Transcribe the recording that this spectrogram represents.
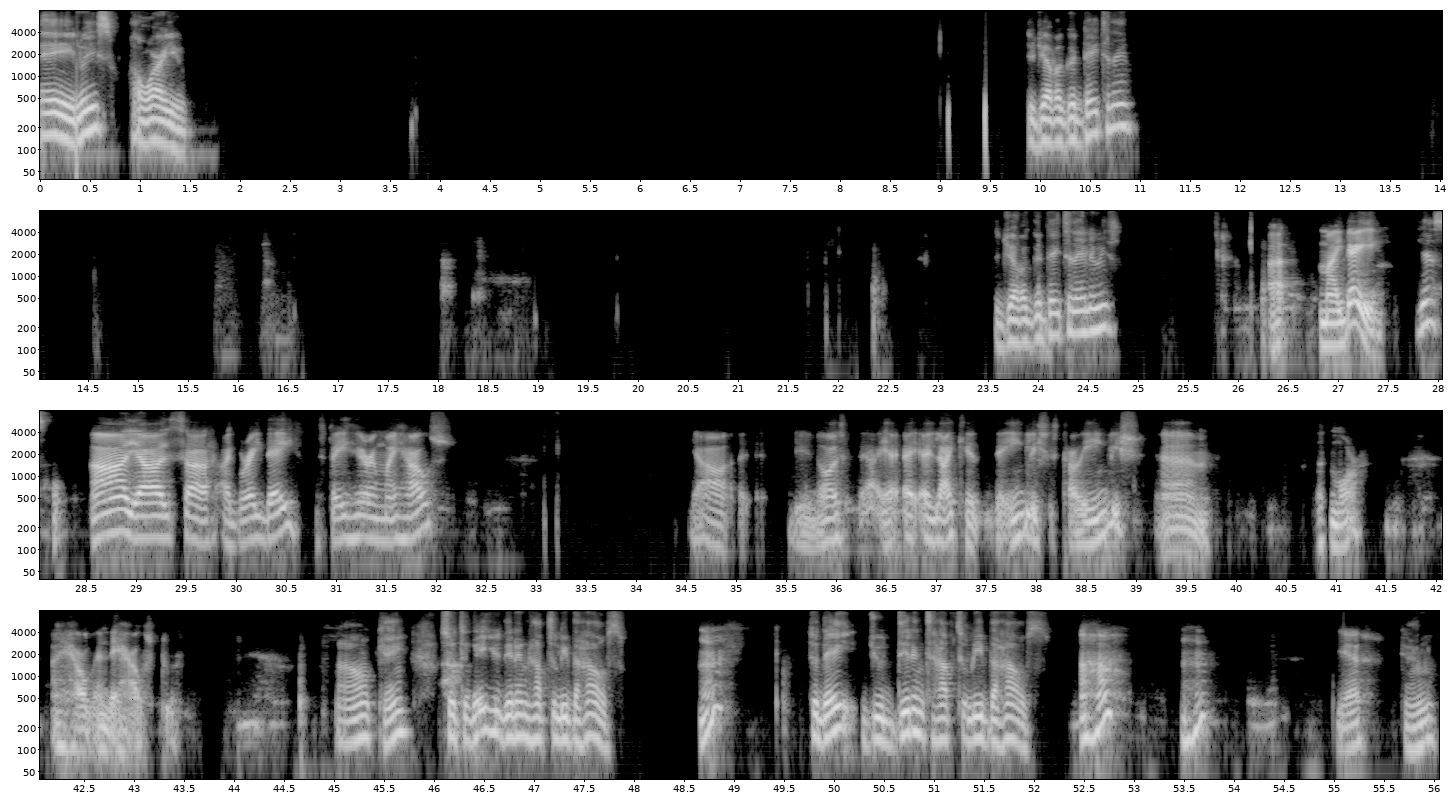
Hey, Luis, how are you? Did you have a good day today? Did you have a good day today, Luis? Uh, my day. Yes. Ah, yeah, it's a, a great day. Stay here in my house. Yeah, you know, I, I, I like it. The English, study English. Um, what more? I help in the house too. Okay. So today you didn't have to leave the house. Hmm? Today you didn't have to leave the house. Uh-huh. Mm -hmm. Yes. Okay.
